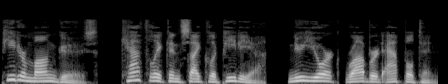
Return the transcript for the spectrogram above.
Peter Mongus. Catholic Encyclopedia. New York, Robert Appleton.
